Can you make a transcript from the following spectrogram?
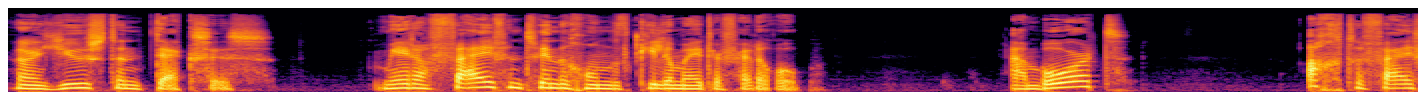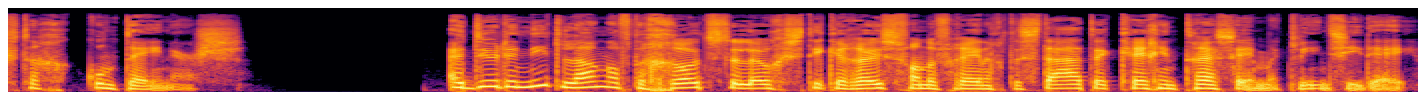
naar Houston, Texas. Meer dan 2500 kilometer verderop. Aan boord 58 containers. Het duurde niet lang of de grootste logistieke reus van de Verenigde Staten kreeg interesse in McLean's idee.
